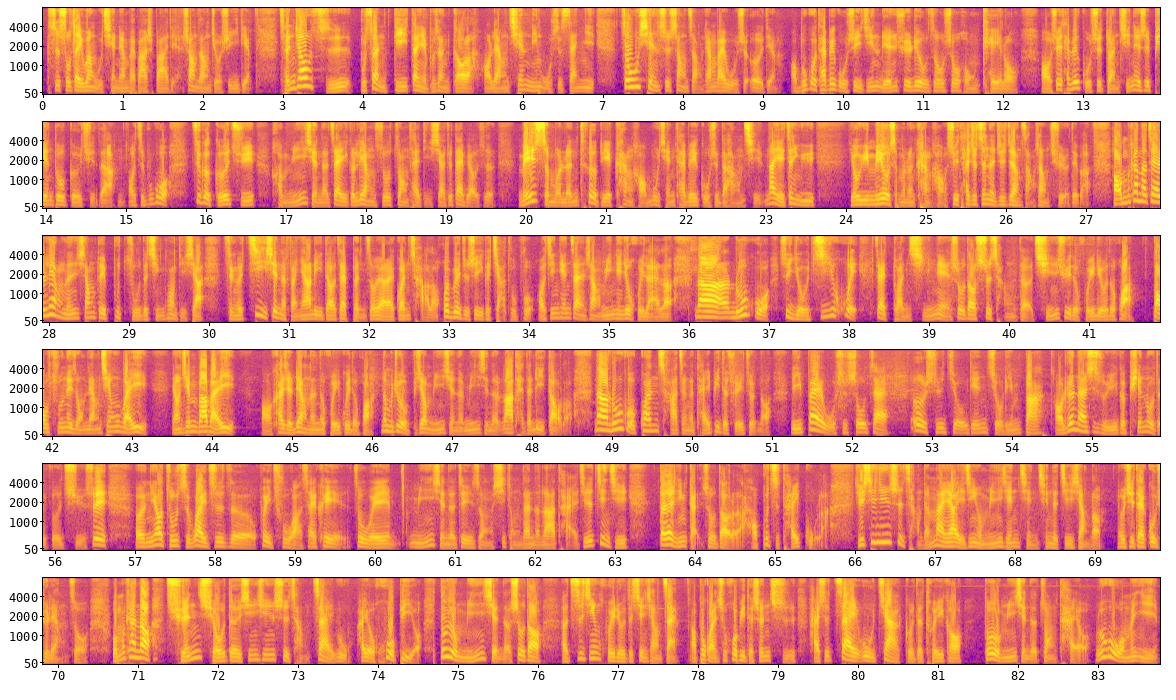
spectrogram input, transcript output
是收在一万五千两百八十八点，上涨九十一点，成交值不算低，但也不算高了，哦，两千零五十三亿，周线是上涨两百五十二点，哦，不过台北股市已经连续六周收红 K 喽，哦，所以台北股市短期内是偏多格局的啊，哦，只不过这个格局很明显的在一个量缩状态底下，就代表着没什么人特别看好目前台北股市的行情，那也正于。由于没有什么人看好，所以它就真的就这样涨上去了，对吧？好，我们看到在量能相对不足的情况底下，整个季线的反压力道在本周要来观察了，会不会只是一个假突破？哦，今天站上，明天就回来了。那如果是有机会在短期内受到市场的情绪的回流的话，爆出那种两千五百亿、两千八百亿。哦，开始量能的回归的话，那么就有比较明显的、明显的拉抬的力道了。那如果观察整个台币的水准呢，礼拜五是收在二十九点九零八，哦，仍然是属于一个偏弱的格局。所以，呃，你要阻止外资的汇出啊，才可以作为明显的这种系统单的拉抬。其实近期。大家已经感受到了啦，好，不止台股啦，其实新兴市场的卖压已经有明显减轻的迹象了。尤其在过去两周，我们看到全球的新兴市场债务还有货币哦，都有明显的受到呃资金回流的现象在啊，不管是货币的升值还是债务价格的推高，都有明显的状态哦。如果我们以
